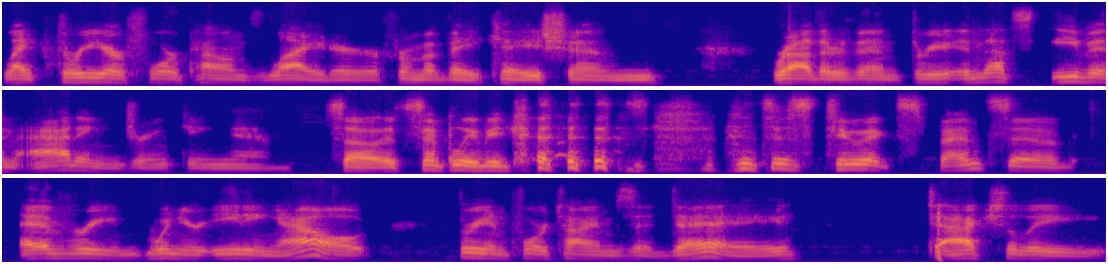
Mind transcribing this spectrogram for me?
like three or four pounds lighter from a vacation rather than three and that's even adding drinking in. So it's simply because it's just too expensive every when you're eating out three and four times a day to actually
